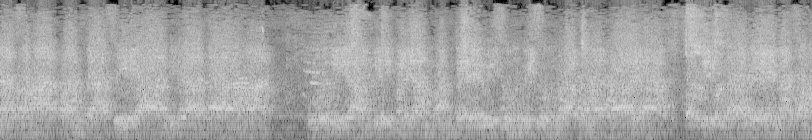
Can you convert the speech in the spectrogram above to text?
นะสหปัญจสีอานิยาจามาปุริยังปิมยังพันเตวิสุงวิสุงรัตนทายะอิสรเนนะสห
